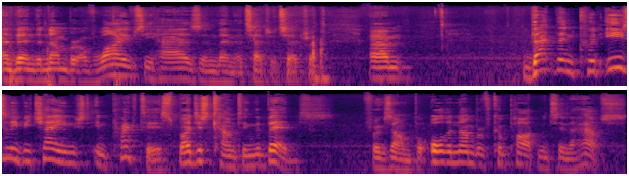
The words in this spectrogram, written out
and then the number of wives he has, and then etc. etc. Um, that then could easily be changed in practice by just counting the beds, for example, or the number of compartments in the house.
